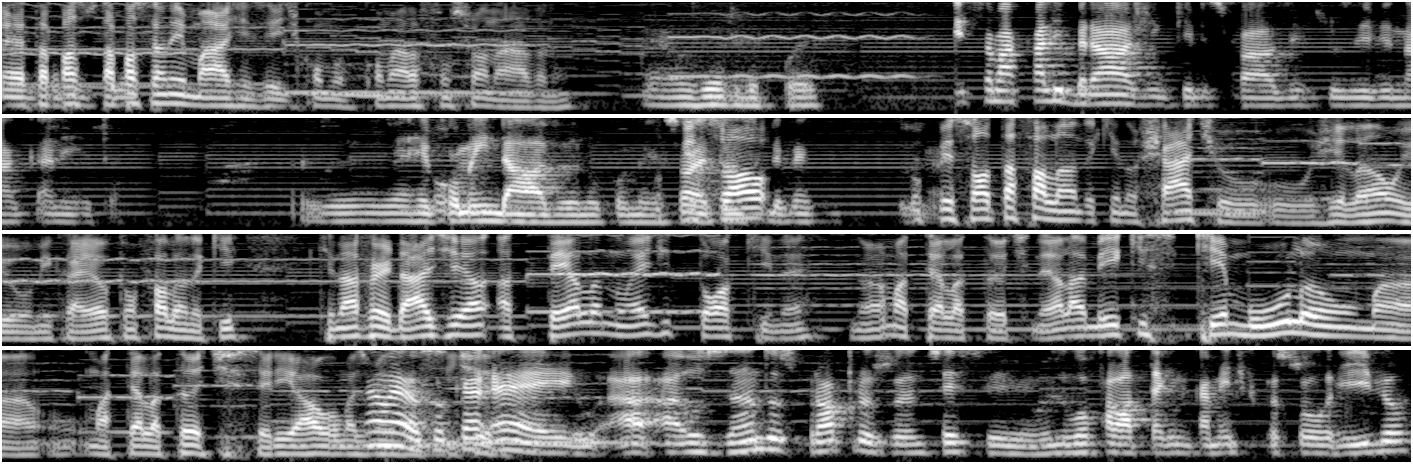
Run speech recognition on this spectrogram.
É, tá, pass- tá passando imagens aí de como, como ela funcionava, né? É, eu vejo depois. Isso é uma calibragem que eles fazem, inclusive, na caneta. É recomendável no começo. Olha, pessoal- escrevendo. O pessoal tá falando aqui no chat, o, o Gilão e o Mikael estão falando aqui, que na verdade a, a tela não é de toque, né? Não é uma tela touch, né? Ela meio que, que emula uma, uma tela touch, seria algo mais ou Não, é, menos o eu quero, sentido. é a- a- usando os próprios, eu não sei se, eu não vou falar tecnicamente porque eu sou horrível,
